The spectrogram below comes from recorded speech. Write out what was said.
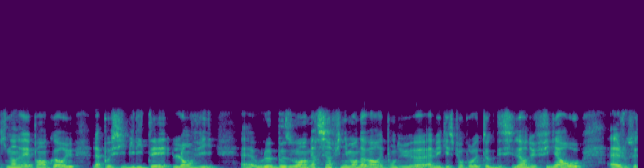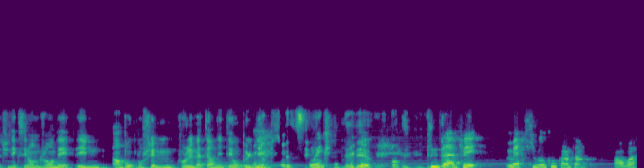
qui n'en avaient pas encore eu la possibilité, l'envie ou le besoin. Merci infiniment d'avoir répondu à mes questions pour le talk décideur du Figaro. je vous souhaite une excellente journée et un bon congé, congé maternité, on peut le dire, puisque c'est vous qui l'avez en début. Tout à fait. Merci beaucoup, Quentin. Au revoir.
